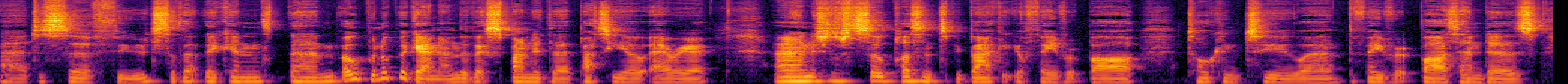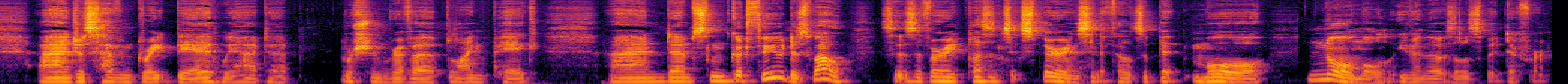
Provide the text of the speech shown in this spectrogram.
uh, to serve food so that they can um, open up again, and they've expanded their patio area. And it's just so pleasant to be back at your favourite bar, talking to uh, the favourite bartenders, and just having great beer. We had a Russian River Blind Pig, and um, some good food as well. So it's a very pleasant experience, and it felt a bit more normal, even though it was a little bit different.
